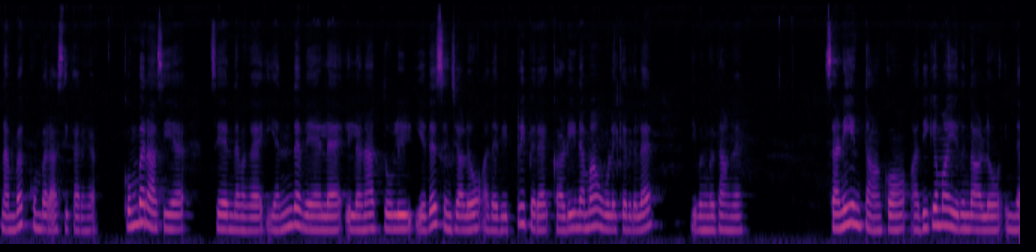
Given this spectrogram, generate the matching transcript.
நம்ம கும்பராசிக்காரங்க. கும்பராசியை சேர்ந்தவங்க எந்த வேலை இல்லைனா தொழில் எதை செஞ்சாலும் அதை வெற்றி பெற கடினமாக உழைக்கிறதுல இவங்க தாங்க. சனியின் தாக்கம் அதிகமாக இருந்தாலும் இந்த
